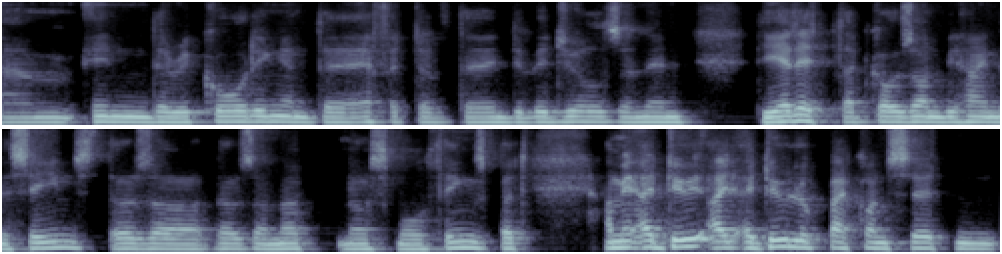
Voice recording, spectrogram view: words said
um, in the recording and the effort of the individuals, and then the edit that goes on behind the scenes. Those are those are not no small things. But I mean, I do I, I do look back on certain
